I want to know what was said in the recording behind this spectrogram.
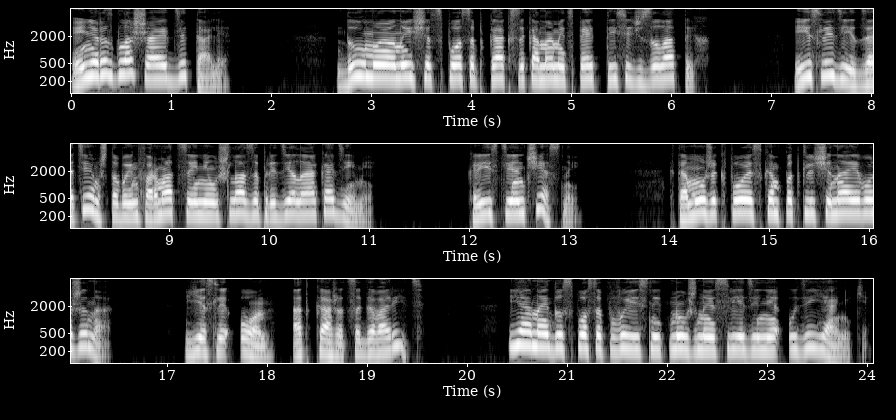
и не разглашает детали. Думаю, он ищет способ, как сэкономить пять тысяч золотых и следит за тем, чтобы информация не ушла за пределы Академии. Кристиан честный. К тому же к поискам подключена его жена. Если он откажется говорить, я найду способ выяснить нужные сведения у Деяники.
